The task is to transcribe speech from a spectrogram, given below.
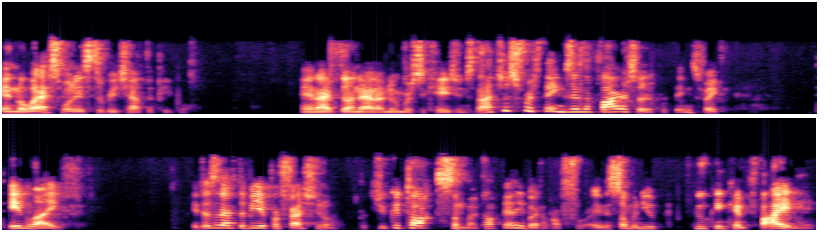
And the last one is to reach out to people. And I've done that on numerous occasions, not just for things in the fire service, for things like in life. It doesn't have to be a professional, but you could talk to somebody, talk to anybody, someone you, you can confide in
